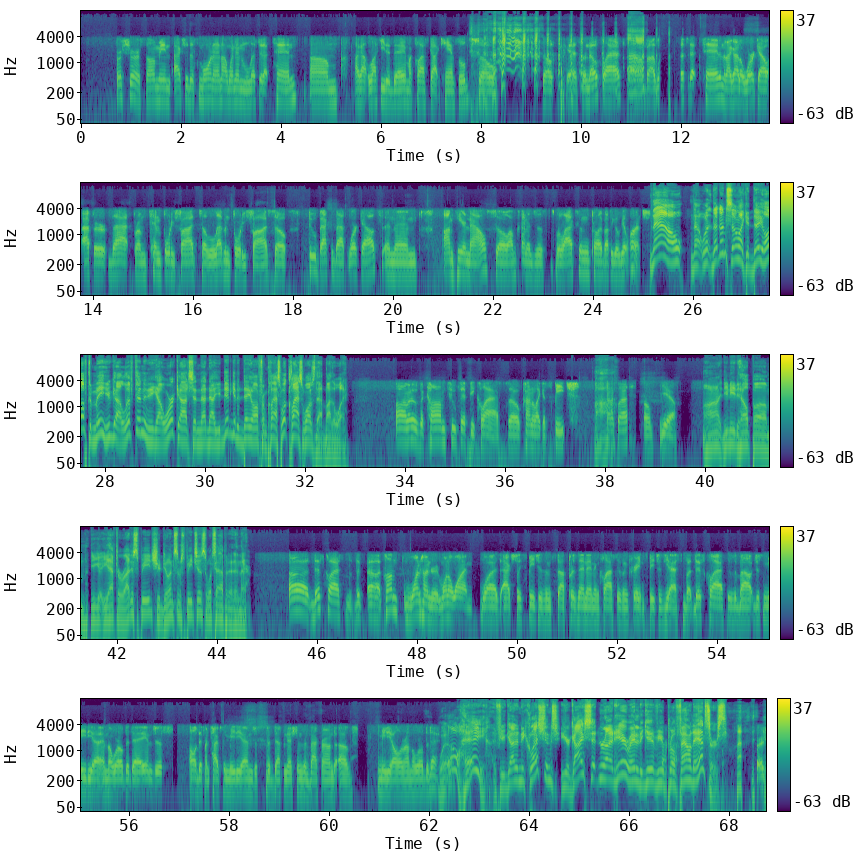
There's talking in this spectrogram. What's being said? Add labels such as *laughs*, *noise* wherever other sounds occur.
For sure. So, I mean, actually, this morning I went in and lifted at 10. Um, I got lucky today. My class got canceled. So, *laughs* so yeah, so no class. Um, but I went lifted at 10, and then I got a workout after that from 10:45 to 11:45. So, two back-to-back workouts, and then I'm here now, so I'm kind of just relaxing. Probably about to go get lunch. Now, now that doesn't sound like a day off to me. You got lifting and you got workouts, and now you did get a day off from class. What class was that, by the way? Um, it was a Com 250 class, so kind of like a speech ah. kind of class. So yeah. All right. You need help. Um, you you have to write a speech. You're doing some speeches. What's happening in there? Uh, this class, the uh, Com 100 101 was actually speeches and stuff presented in classes and creating speeches. Yes, but this class is about just media in the world today and just all different types of media and just the definitions and background of media all around the world today. Well, hey, if you got any questions, your guy's sitting right here ready to give you profound answers. Sure.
